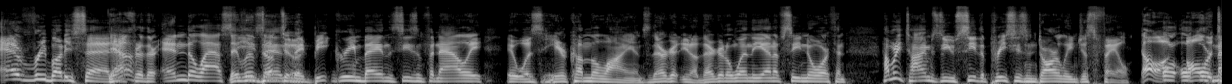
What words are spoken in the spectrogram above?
everybody said Yeah. after their end of last They season, lived up to they it. beat Green Bay in the season finale. It was here come the Lions. They're gonna, you know, they're going to win the NFC North. And how many times do you see the preseason darling just fail? Oh, all the not-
